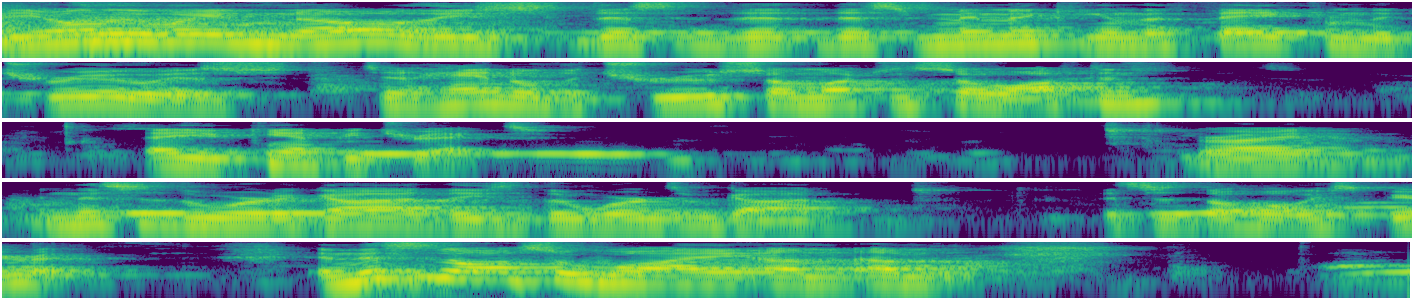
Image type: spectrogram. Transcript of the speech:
The only way to know these this this mimicking the fake from the true is to handle the true so much and so often that you can't be tricked. Right? And this is the word of God. These are the words of God. This is the Holy Spirit. And this is also why um, um,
